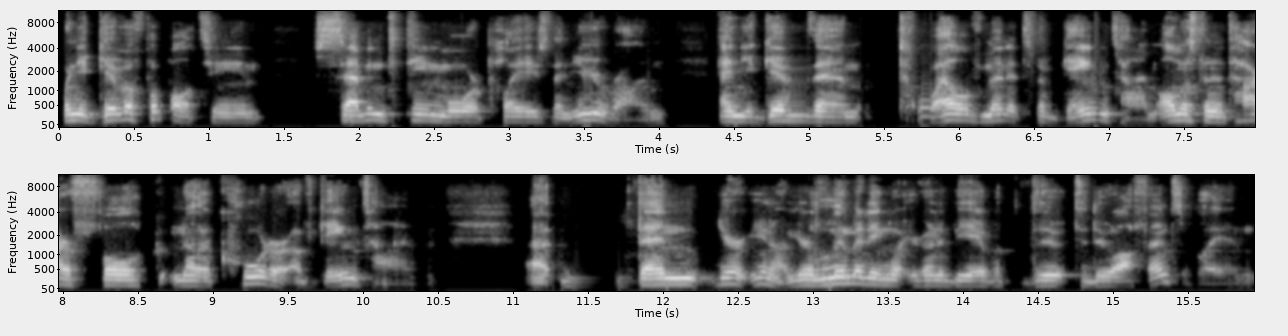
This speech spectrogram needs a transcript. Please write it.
when you give a football team 17 more plays than you run, and you give them 12 minutes of game time, almost an entire full another quarter of game time, uh, then you're you know you're limiting what you're going to be able to do to do offensively, and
